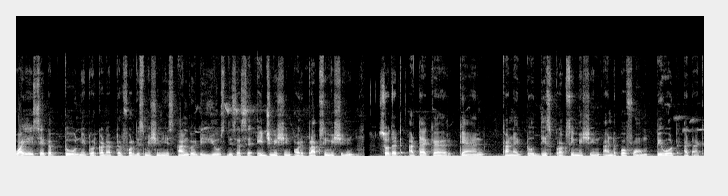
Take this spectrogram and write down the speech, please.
why I set up two network adapter for this machine is I'm going to use this as a edge machine or a proxy machine so that attacker can connect to this proxy machine and perform pivot attack.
